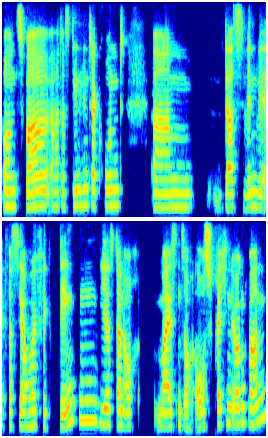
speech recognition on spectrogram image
Und zwar hat das den Hintergrund, ähm, dass wenn wir etwas sehr häufig denken, wir es dann auch meistens auch aussprechen irgendwann.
